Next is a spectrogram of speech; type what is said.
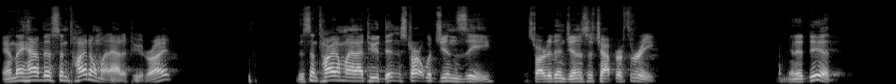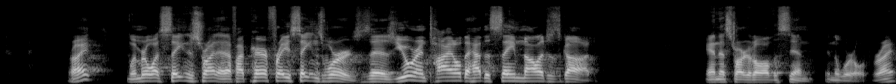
And they have this entitlement attitude, right? This entitlement attitude didn't start with Gen Z, it started in Genesis chapter 3. And it did, right? Remember what Satan is trying, to, if I paraphrase Satan's words, it says, You are entitled to have the same knowledge as God. And that started all the sin in the world, right?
